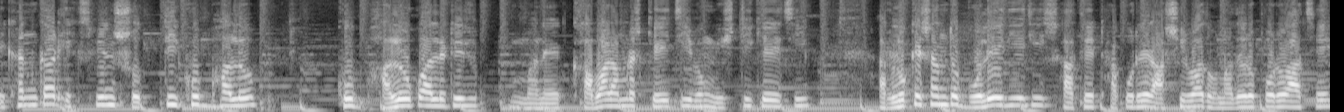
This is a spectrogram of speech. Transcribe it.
এখানকার এক্সপিরিয়েন্স সত্যি খুব ভালো। খুব ভালো কোয়ালিটির মানে খাবার আমরা খেয়েছি এবং মিষ্টি খেয়েছি। আর লোকেশন তো বলেই দিয়েছি, সাথে ঠাকুরের আশীর্বাদ ওনাদের ওপরও আছে।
